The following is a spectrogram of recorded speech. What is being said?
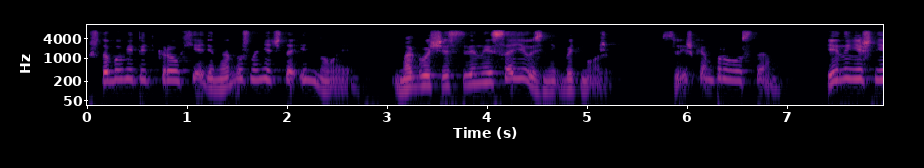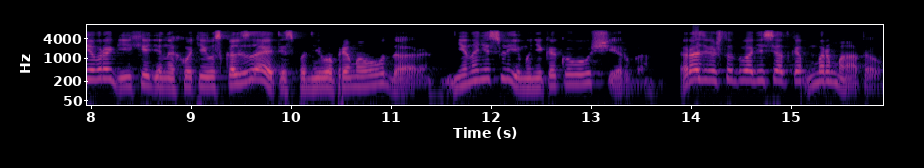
Чтобы выпить кровь Хедина, нужно нечто иное. Могущественный союзник, быть может. Слишком просто. И нынешние враги Хедина, хоть и ускользают из-под его прямого удара, не нанесли ему никакого ущерба. Разве что два десятка марматов.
